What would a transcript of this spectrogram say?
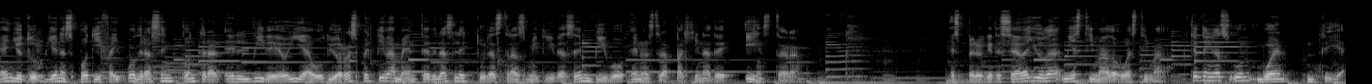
En YouTube y en Spotify podrás encontrar el video y audio respectivamente de las lecturas transmitidas en vivo en nuestra página de Instagram. Espero que te sea de ayuda, mi estimado o estimada. Que tengas un buen día.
